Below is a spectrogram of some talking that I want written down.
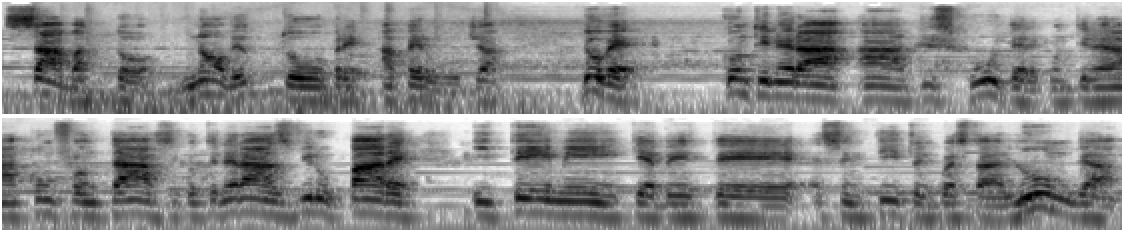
sabato 9 ottobre a Perugia, dove continuerà a discutere, continuerà a confrontarsi, continuerà a sviluppare i temi che avete sentito in questa lunga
